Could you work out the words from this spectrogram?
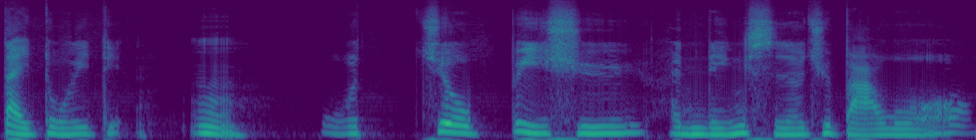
贷多一点，嗯，我就必须很临时的去把我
